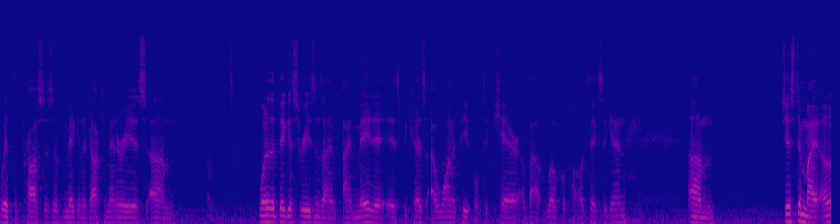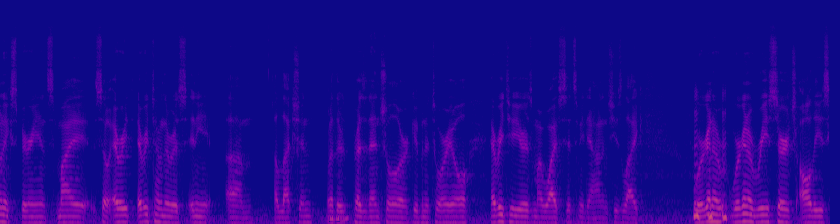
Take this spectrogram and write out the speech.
with the process of making the documentary is um, one of the biggest reasons I, I made it is because I wanted people to care about local politics again. Um, just in my own experience, my so every every time there was any um, election, whether mm-hmm. presidential or gubernatorial, every two years my wife sits me down and she's like, "We're gonna we're gonna research all these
